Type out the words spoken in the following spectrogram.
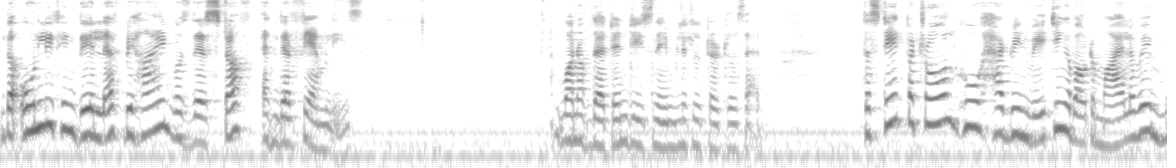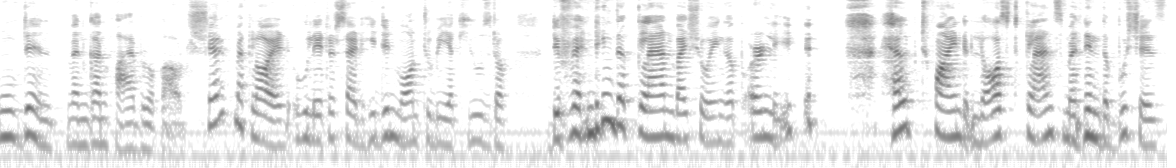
The only thing they left behind was their stuff and their families. One of the attendees, named Little Turtle, said. The state patrol, who had been waiting about a mile away, moved in when gunfire broke out. Sheriff McLeod, who later said he didn't want to be accused of defending the Klan by showing up early, helped find lost Klansmen in the bushes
